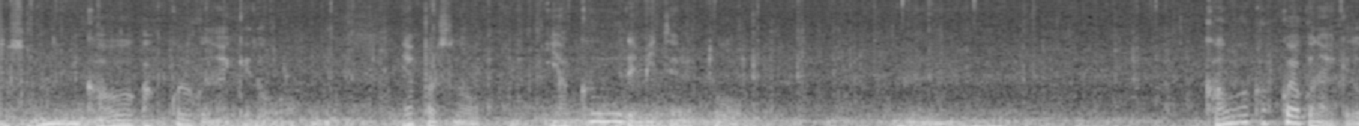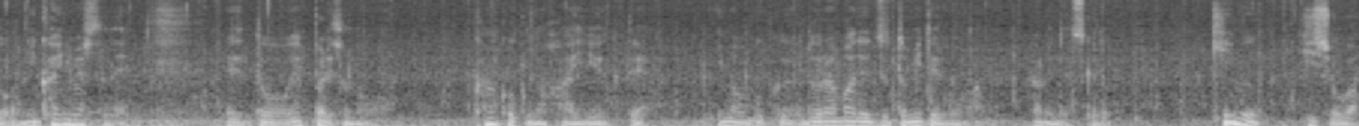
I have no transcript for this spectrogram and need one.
とそんなに顔はかっこよくないけどやっぱりその役で見てるとうん顔はかっこよくないけど2回言いましたね。えっ、とやっぱりその韓国の俳優って今僕ドラマでずっと見てるのがあるんですけどキム秘書は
